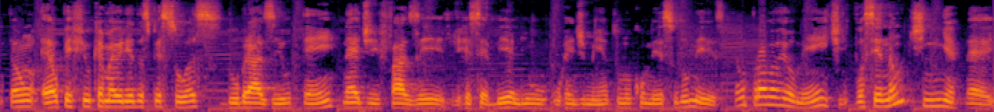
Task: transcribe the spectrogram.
então, é o perfil que a maioria das pessoas do Brasil tem, né, de fazer, de receber ali o, o rendimento no começo do mês. Então, provavelmente, você não tinha, né,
